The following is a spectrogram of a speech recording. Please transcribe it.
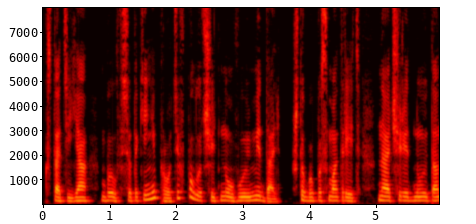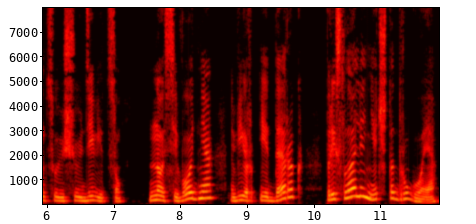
кстати, я был все-таки не против получить новую медаль, чтобы посмотреть на очередную танцующую девицу. Но сегодня Вир и Дерек прислали нечто другое.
